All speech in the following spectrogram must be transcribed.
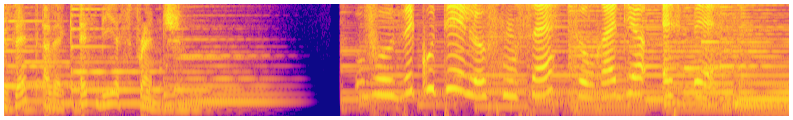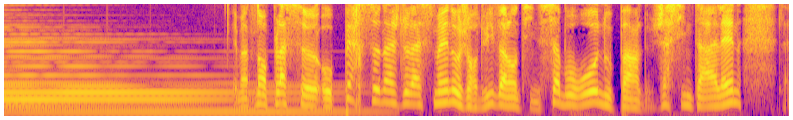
Vous êtes avec SBS French. Vous écoutez le français sur Radio SBS. Et maintenant, place euh, au personnage de la semaine. Aujourd'hui, Valentine Saboureau nous parle de Jacinta Allen, la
